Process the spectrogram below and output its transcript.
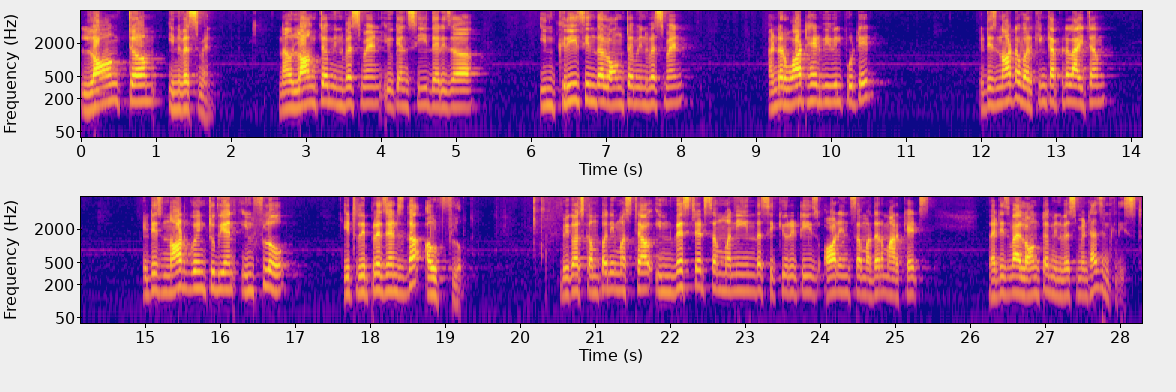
long term investment. Now, long term investment you can see there is a increase in the long term investment. Under what head we will put it? It is not a working capital item. It is not going to be an inflow. It represents the outflow because company must have invested some money in the securities or in some other markets that is why long term investment has increased.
